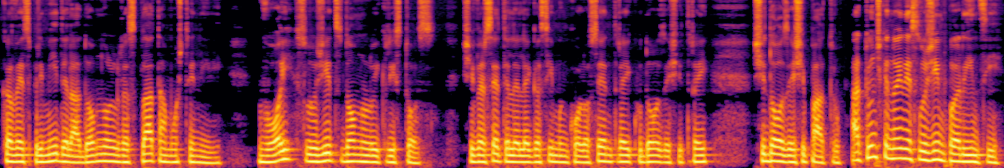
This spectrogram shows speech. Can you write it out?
că veți primi de la Domnul răsplata moștenirii. Voi slujiți Domnului Hristos. Și versetele le găsim în Coloseni 3 cu 23 și 24. Atunci când noi ne slujim părinții,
